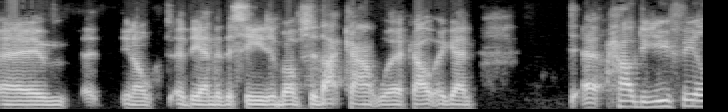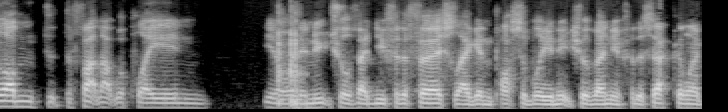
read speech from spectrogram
um, you know, at the end of the season. But obviously that can't work out again. Uh, how do you feel on the fact that we're playing, you know, in a neutral venue for the first leg and possibly a neutral venue for the second leg?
